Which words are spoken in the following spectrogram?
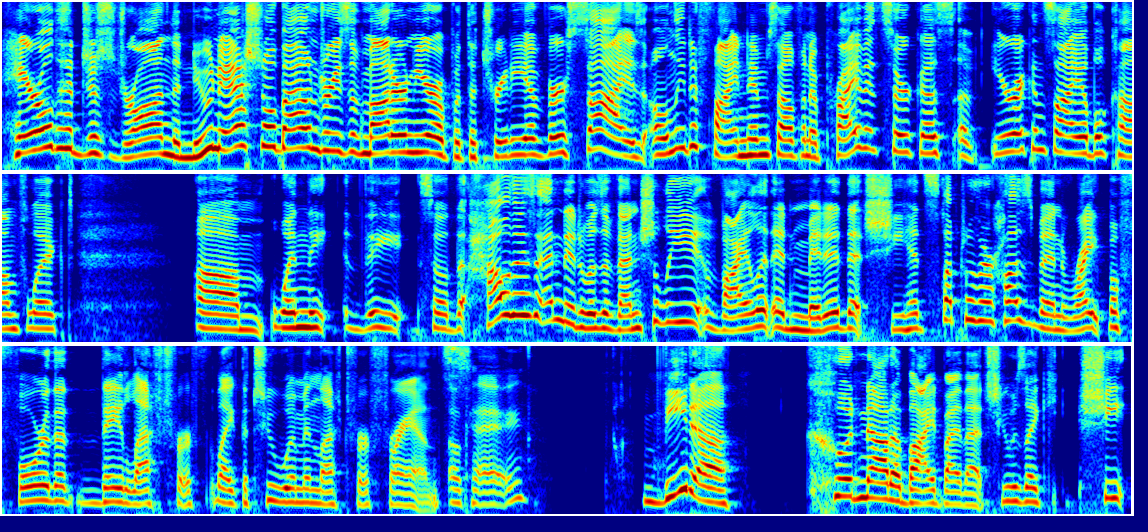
Harold had just drawn the new national boundaries of modern Europe with the Treaty of Versailles, only to find himself in a private circus of irreconcilable conflict um when the the so the how this ended was eventually Violet admitted that she had slept with her husband right before that they left for like the two women left for France. okay. Vita could not abide by that. She was like she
